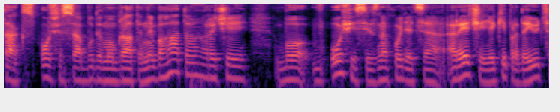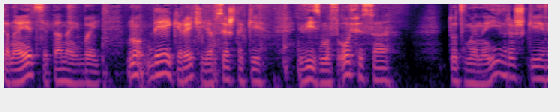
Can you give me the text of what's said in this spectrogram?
Так, з офіса будемо брати небагато речей, бо в офісі знаходяться речі, які продаються на Etsy та на eBay. Ну, деякі речі я все ж таки візьму з офіса. Тут в мене іграшки,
